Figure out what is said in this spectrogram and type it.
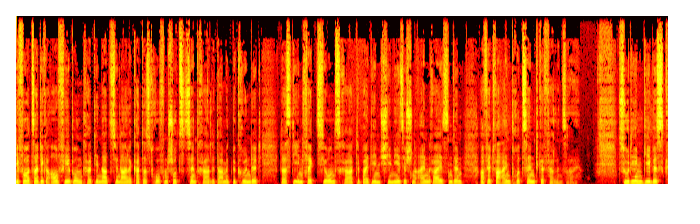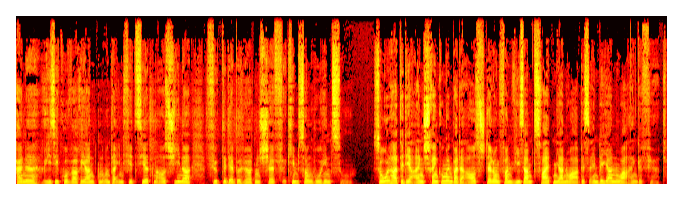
Die vorzeitige Aufhebung hat die Nationale Katastrophenschutzzentrale damit begründet, dass die Infektionsrate bei den chinesischen Einreisenden auf etwa ein Prozent gefallen sei. Zudem gebe es keine Risikovarianten unter Infizierten aus China, fügte der Behördenchef Kim Song-ho hinzu. Seoul hatte die Einschränkungen bei der Ausstellung von Visa am 2. Januar bis Ende Januar eingeführt.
